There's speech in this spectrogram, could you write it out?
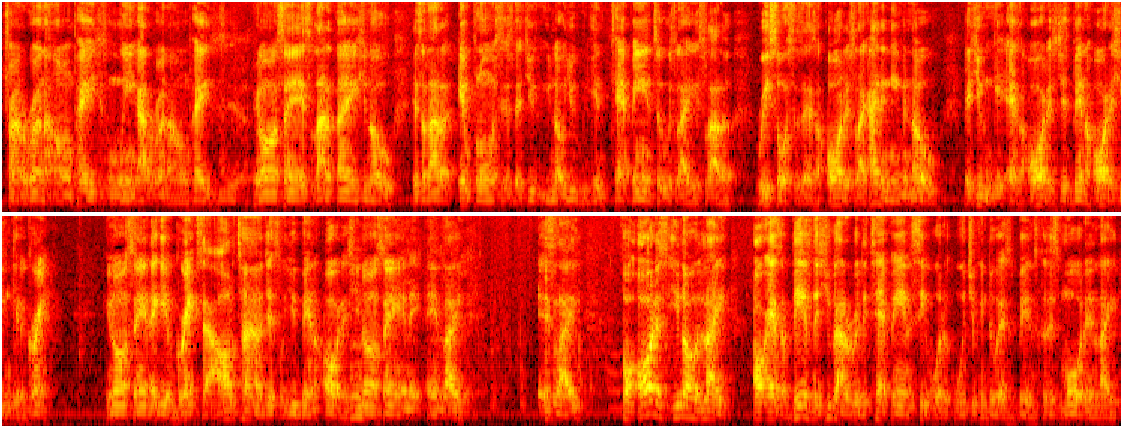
trying to run our own pages when we ain't got to run our own pages. Yeah. You know what I'm saying? It's a lot of things. You know, it's a lot of influences that you you know you can get tap into. It's like it's a lot of resources as an artist. Like I didn't even know that you can get as an artist, just being an artist, you can get a grant. You know what I'm saying? They give grants out all the time just for you being an artist. You know what I'm saying? And, they, and like, it's like for artists, you know, like or as a business, you gotta really tap in and see what what you can do as a business because it's more than like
